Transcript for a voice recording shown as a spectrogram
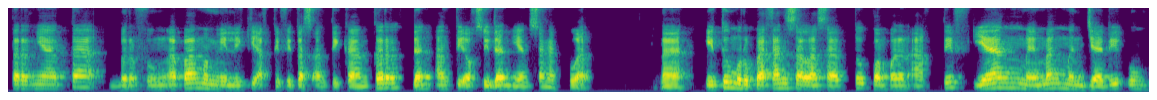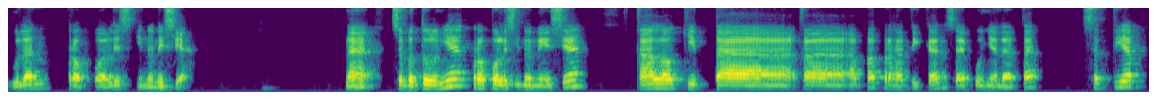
ternyata berfung apa memiliki aktivitas anti kanker dan antioksidan yang sangat kuat. Nah, itu merupakan salah satu komponen aktif yang memang menjadi unggulan propolis Indonesia. Nah, sebetulnya propolis Indonesia kalau kita ke, apa perhatikan, saya punya data, setiap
